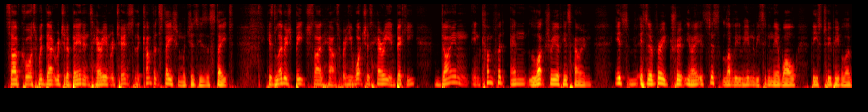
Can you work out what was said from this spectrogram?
So, of course, with that, Richard abandons Harry and returns to the Comfort Station, which is his estate, his lavish beachside house, where he watches Harry and Becky in, in comfort and luxury of his home. It's it's a very true, you know, it's just lovely to him to be sitting there while these two people are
